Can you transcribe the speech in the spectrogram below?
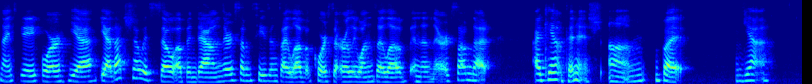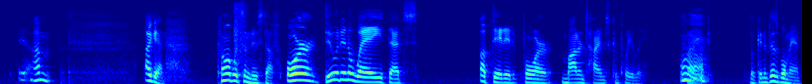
1984. Yeah, yeah. That show is so up and down. There are some seasons I love, of course, the early ones I love, and then there are some that I can't finish. Um, but yeah, I'm again, come up with some new stuff or do it in a way that's updated for modern times completely. Mm-hmm. Like look at Invisible Man.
